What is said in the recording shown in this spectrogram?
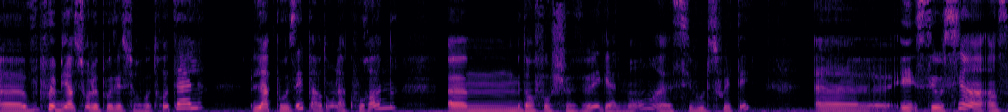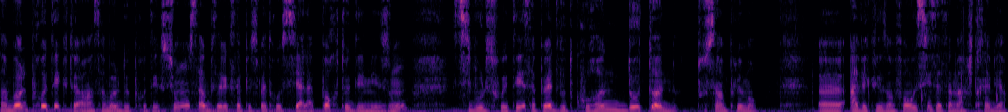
Euh, vous pouvez bien sûr le poser sur votre hôtel, la poser, pardon, la couronne, dans vos cheveux également, si vous le souhaitez. et c'est aussi un, symbole protecteur, un symbole de protection. Ça, vous savez que ça peut se mettre aussi à la porte des maisons. Si vous le souhaitez, ça peut être votre couronne d'automne, tout simplement. avec les enfants aussi, ça, ça marche très bien.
